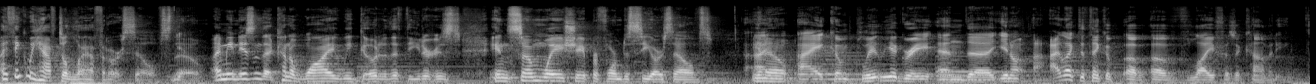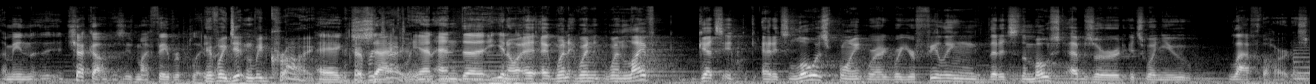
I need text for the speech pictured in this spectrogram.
I think we have to laugh at ourselves, though. I mean, isn't that kind of why we go to the theater? Is in some way, shape, or form to see ourselves? You know, I, I completely agree, and uh, you know, I like to think of, of, of life as a comedy. I mean, Chekhov is is my favorite play. if we didn't, we'd cry. Exactly, and and uh, you know when when when life gets it at its lowest point, where where you're feeling that it's the most absurd, it's when you laugh the hardest.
